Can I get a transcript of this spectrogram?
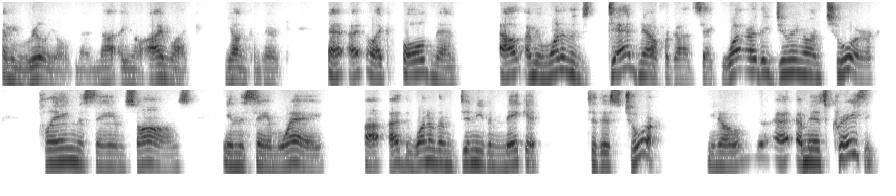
I mean, really old men, not, you know, I'm like young compared, uh, like old men out. I mean, one of them's dead now, for God's sake. What are they doing on tour playing the same songs in the same way. Uh, I, one of them didn't even make it to this tour. You know, I, I mean, it's crazy.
